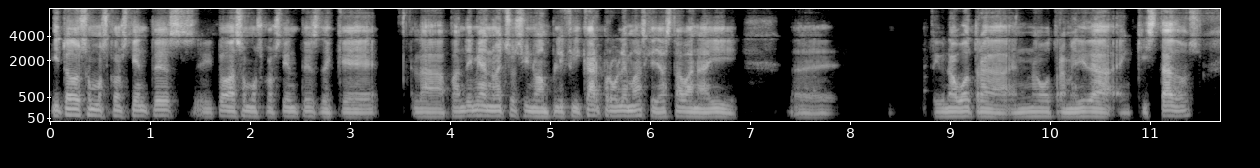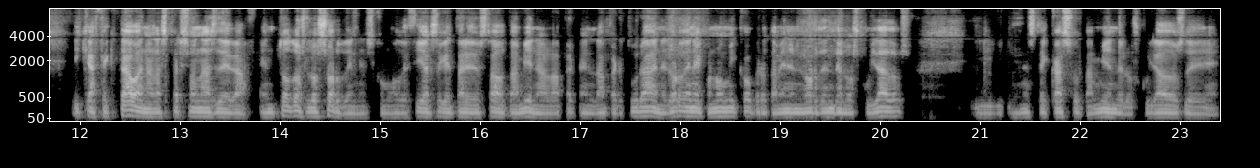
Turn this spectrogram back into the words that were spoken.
y todos somos conscientes y todas somos conscientes de que la pandemia no ha hecho sino amplificar problemas que ya estaban ahí eh, una u otra, en una u otra medida enquistados y que afectaban a las personas de edad en todos los órdenes, como decía el secretario de Estado también en la apertura, en el orden económico, pero también en el orden de los cuidados y en este caso también de los cuidados de,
